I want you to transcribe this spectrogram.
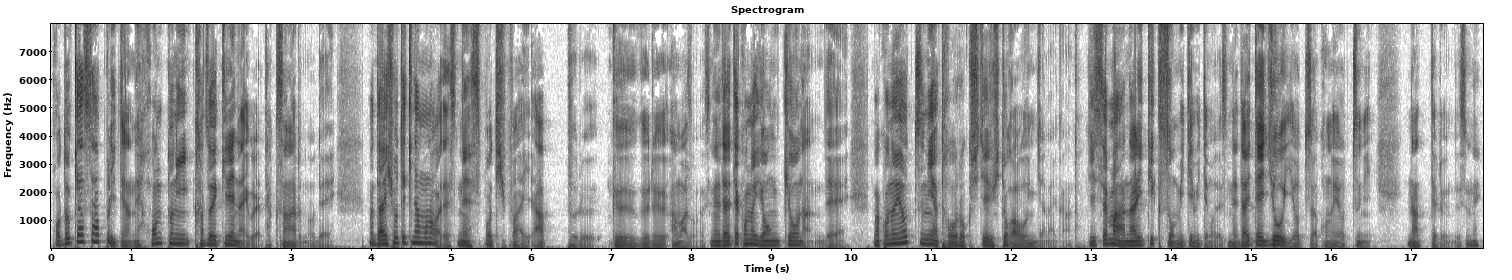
ポッドキャストアプリっていうのはね、本当に数えきれないぐらいたくさんあるので、まあ、代表的なものがですね、Spotify、Apple、Google、Amazon ですね。大体この4強なんで、まあ、この4つには登録している人が多いんじゃないかなと。実際まあアナリティクスを見てみてもですね、大体上位4つはこの4つになってるんですね。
